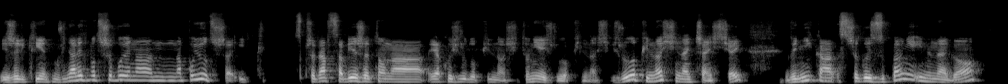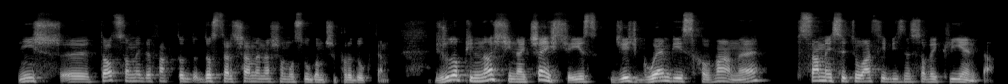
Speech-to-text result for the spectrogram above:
jeżeli klient mówi, no ale potrzebuję na, na pojutrze i sprzedawca bierze to na, jako źródło pilności, to nie jest źródło pilności. Źródło pilności najczęściej wynika z czegoś zupełnie innego niż y, to, co my de facto do- dostarczamy naszą usługą czy produktem. Źródło pilności najczęściej jest gdzieś głębiej schowane w samej sytuacji biznesowej klienta.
